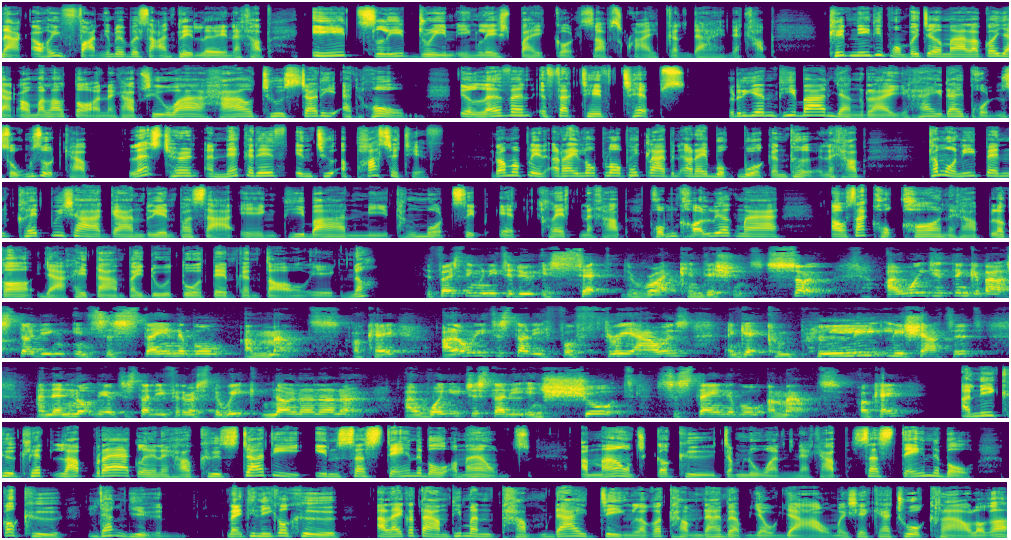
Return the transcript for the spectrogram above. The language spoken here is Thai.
หนักๆ เอาให้ฝันกันเป็นภาษาอังกฤษเลยนะครับ Eat Sleep Dream English ไปกด subscribe กันได้นะครับ คลิปนี้ที่ผมไปเจอมาแล้วก็อยากเอามาเล่าต่อนะครับ ชื่อว่า How to Study at Home 11 Effective Tips เรียนที่บ้านอย่างไรให้ได้ผลสูงสุดครับ Let's turn a negative into a positive เรามาเปลี่ยนอะไรลบๆให้กลายเป็นอะไรบวกๆกันเถอะนะครับ ทั้งหมดนี้เป็นเคล็ดวิชาการเรียนภาษาเองที่บ้านมีทั้งหมด 11 เคล็ดนะครับ ผมขอเลือกมาเอาสัก 6 ข้อนะครับ แล้วก็อยากให้ตามไปดูตัวเต็มกันต่อเอาเองเนาะ The first thing we need to do is set the right conditions. So, I want you to think about studying in sustainable amounts, okay? I don't want you to study for three hours and get completely shattered and then not be able to study for the rest of the week. No, no, no, no. I want you to study in short, sustainable amounts, okay? อันนี้คือเคล็ดลับแรกเลยนะครับ คือ study in sustainable amounts amount ก็คือจำนวนนะครับ sustainable ก็คือยั่งยืน ในที่นี้ก็คือ อะไรก็ตามที่มันทำได้จริง แล้วก็ทำได้แบบยาวๆ ไม่ใช่แค่ชั่วคราว แล้วก็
